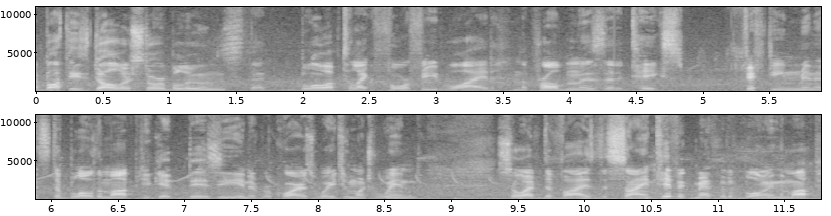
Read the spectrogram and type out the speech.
I bought these dollar store balloons that blow up to like four feet wide, and the problem is that it takes 15 minutes to blow them up. You get dizzy and it requires way too much wind. So I've devised a scientific method of blowing them up,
